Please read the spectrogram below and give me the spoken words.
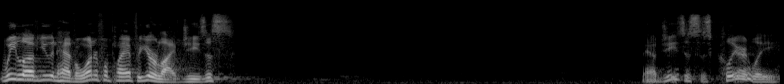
We love you and have a wonderful plan for your life, Jesus. Now, Jesus is clearly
